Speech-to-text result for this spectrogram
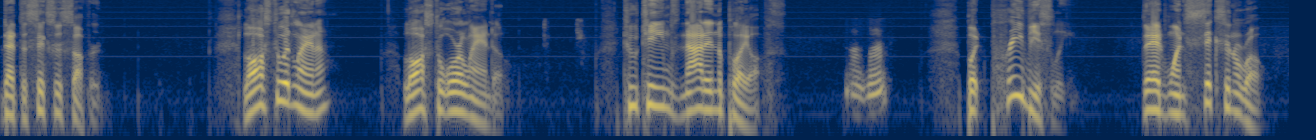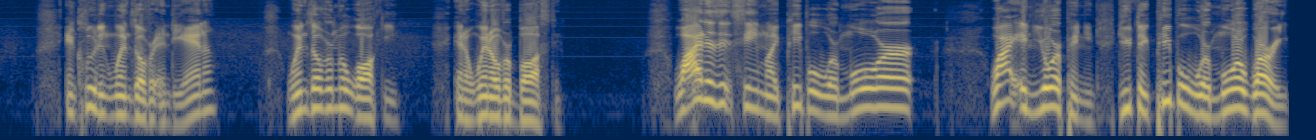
that the Sixers suffered. Lost to Atlanta, lost to Orlando. Two teams not in the playoffs. Mm-hmm. But previously, they had won six in a row, including wins over Indiana, wins over Milwaukee, and a win over Boston. Why does it seem like people were more why in your opinion do you think people were more worried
